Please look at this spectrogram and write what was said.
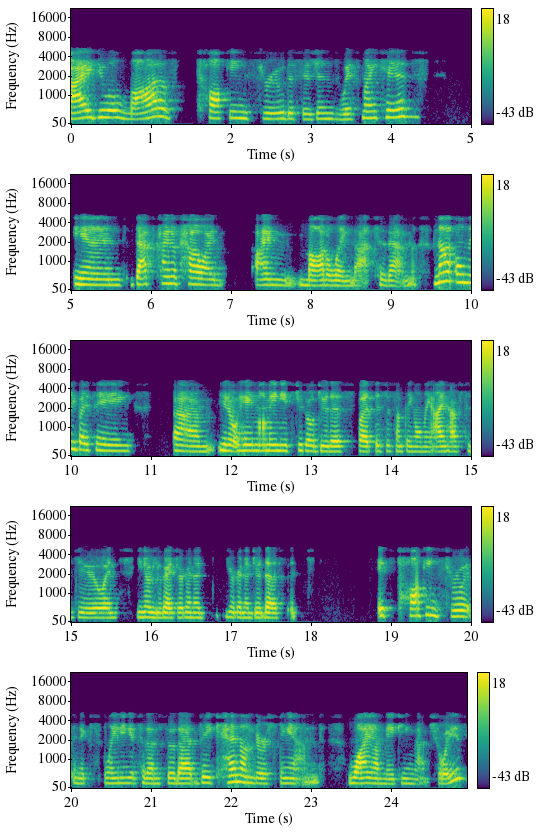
I do a lot of talking through decisions with my kids and that's kind of how I I'm modeling that to them. Not only by saying, um, you know, hey, mommy needs to go do this, but this is something only I have to do, and you know, you guys are gonna you're gonna do this. It's it's talking through it and explaining it to them so that they can understand why I'm making that choice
